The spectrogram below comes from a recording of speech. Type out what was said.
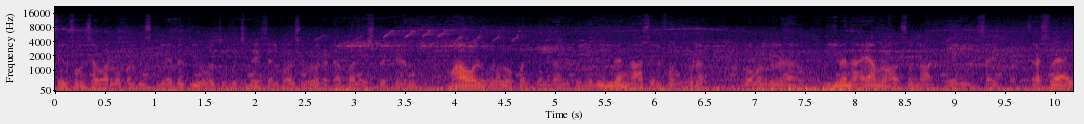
సెల్ ఫోన్స్ ఎవరు లోపలికి తీసుకెళ్ళలేదు. వచ్చిన సెల్ ఫోన్స్ కూడా ఒక డబ్బాలు వేసి పెట్టారు. మా వాళ్ళు కూడా లోపలికి వెళ్ళడానికి లేదు ఈవెన్ నా సెల్ ఫోన్ కూడా లోపలికి వెళ్ళడానికి even I am also not going inside that's why I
